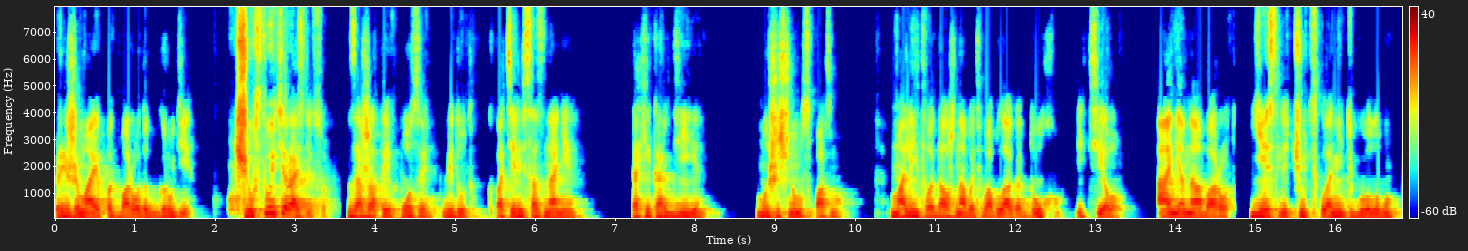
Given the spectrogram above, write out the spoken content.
прижимая подбородок к груди. Чувствуете разницу? Зажатые позы ведут к потере сознания, тахикардии, мышечному спазму. Молитва должна быть во благо духу и телу, а не наоборот. Если чуть склонить голову,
